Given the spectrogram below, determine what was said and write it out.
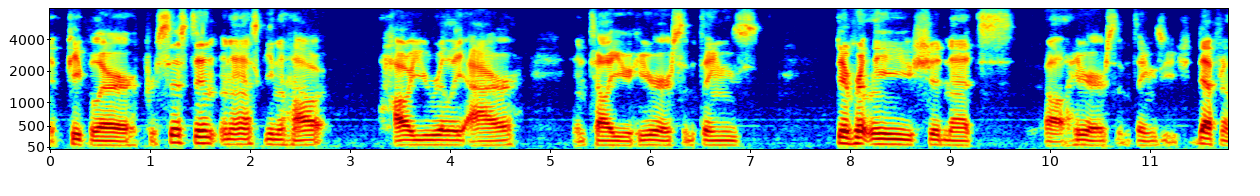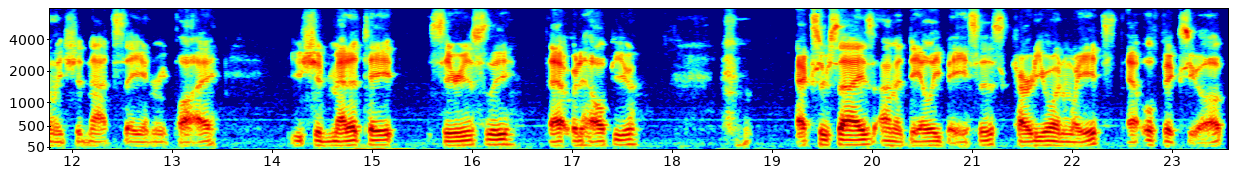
If people are persistent in asking how how you really are and tell you here are some things differently you should not well here are some things you definitely should not say in reply you should meditate seriously that would help you. Exercise on a daily basis, cardio and weights, that will fix you up.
